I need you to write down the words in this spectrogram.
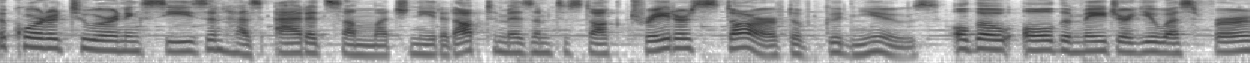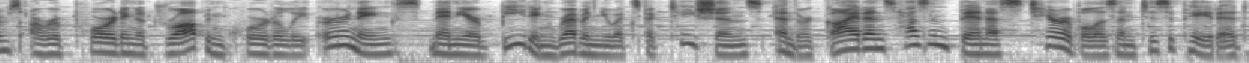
The quarter two earnings season has added some much needed optimism to stock traders starved of good news. Although all the major US firms are reporting a drop in quarterly earnings, many are beating revenue expectations, and their guidance hasn't been as terrible as anticipated.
